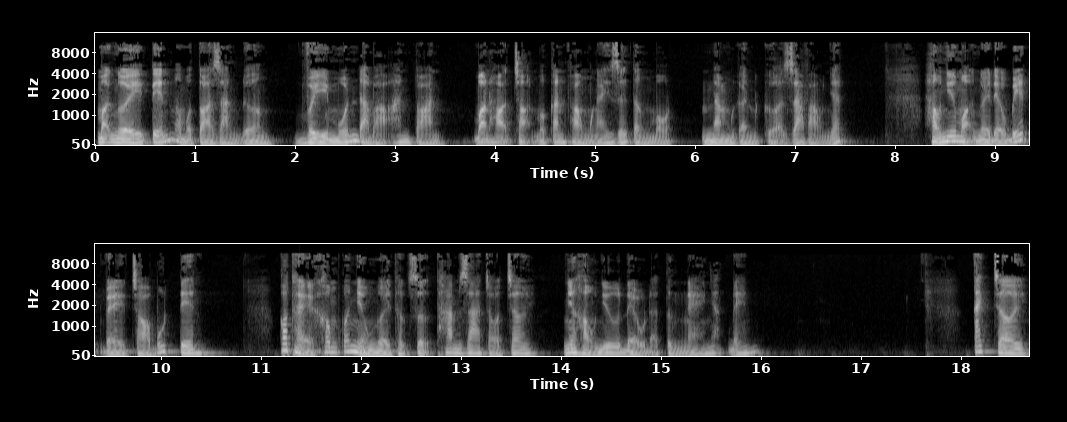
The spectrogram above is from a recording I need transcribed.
Mọi người tiến vào một tòa giảng đường vì muốn đảm bảo an toàn. Bọn họ chọn một căn phòng ngay dưới tầng 1 nằm gần cửa ra vào nhất. Hầu như mọi người đều biết về trò bút tiên. Có thể không có nhiều người thực sự tham gia trò chơi nhưng hầu như đều đã từng nghe nhắc đến. Cách chơi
